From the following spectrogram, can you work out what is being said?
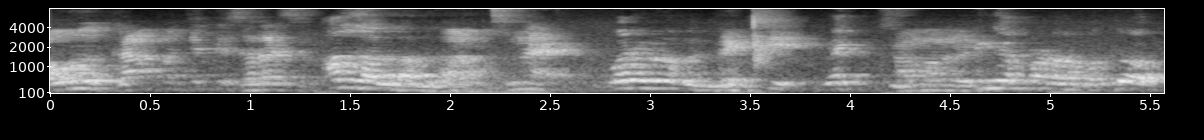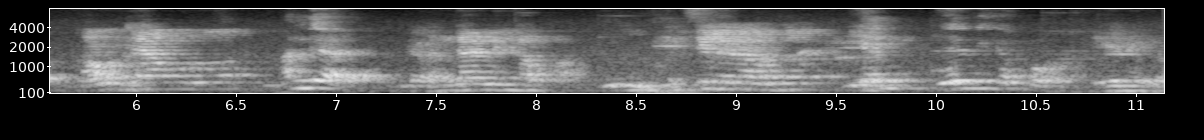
ಅವರು ಗ್ರಾಮ ಪಂಚಾಯತಿ ಸದಸ್ಯರು. ಅಲ್ಲ ಅಲ್ಲ ಅಲ್ಲ. ಸುಮ್ಮನೆ ಹೊರಗಡೆ ಬಂದ್ವಿ ವ್ಯಕ್ತಿ. ವ್ಯಕ್ತಿ. ನಿಂಗಪ್ಪಣ್ಣ ಬಂದು ಅವ್ರ ಯಾವರು? ಅಂದ್ಯ. ಗಂಗಾಳಿಂಗಪ್ಪ ಎನ್ಸಿಲ್ ಏನಾದ್ರು ಏನ್ ಏನ್ ನಿಂಗಪ್ಪ ಏನಿಲ್ಲ.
